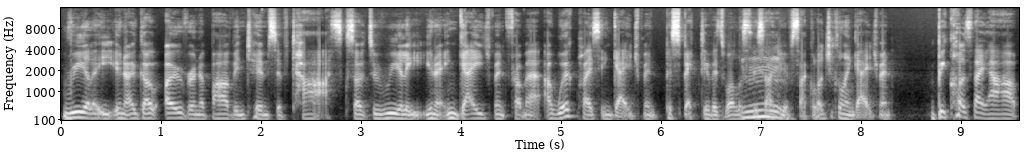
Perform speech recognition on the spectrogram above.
really, you know, go over and above in terms of tasks. So it's a really, you know, engagement from a, a workplace engagement perspective as well as this mm. idea of psychological engagement. Because they are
